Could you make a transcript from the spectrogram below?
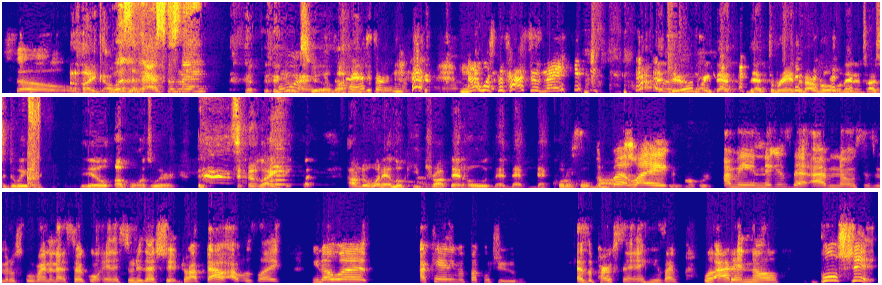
So like, I'm what's the, the pastor's name? Chill, like, pastor. Not what's the pastor's name? Dude, like that that thread that I wrote on that entire situation still up on Twitter. so like, like, I'm the one that low key dropped that whole that that that quote unquote bomb. But like, I mean, niggas that I've known since middle school ran in that circle, and as soon as that shit dropped out, I was like, you know what? I can't even fuck with you as a person. And he's like, well, I didn't know. Bullshit.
